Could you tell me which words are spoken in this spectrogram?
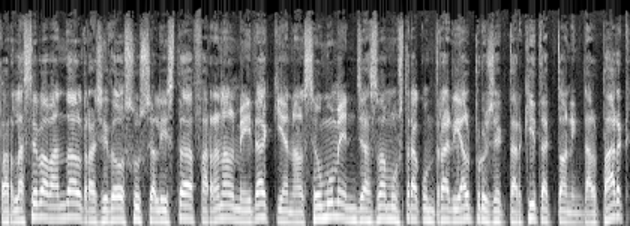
Per la seva banda, el regidor socialista Ferran Almeida, qui en el seu moment ja es va mostrar contrari al projecte arquitectònic del parc,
